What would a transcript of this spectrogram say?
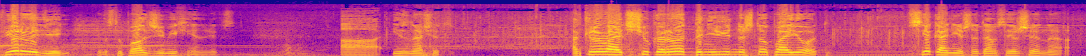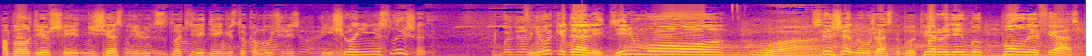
В первый день выступал Джимми Хендрикс. А, и, значит, открывает щука рот, да не видно, что поет. Все, конечно, там совершенно обалдевшие, несчастные люди заплатили деньги, столько мучились, и ничего они не слышат. В него кидали дерьмо. Совершенно ужасно было. Первый день был полная фиаско.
